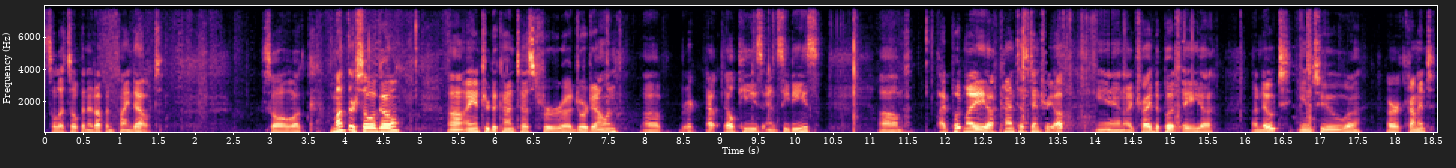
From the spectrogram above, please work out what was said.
So let's open it up and find out. So a month or so ago, uh, I entered a contest for uh, George Alan uh, LPs and CDs. Um, I put my uh, contest entry up and I tried to put a, uh, a note into, or a comment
